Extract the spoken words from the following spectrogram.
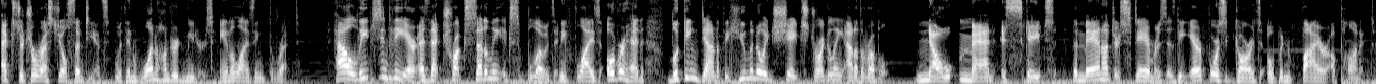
Extraterrestrial sentience within 100 meters, analyzing threat. Hal leaps into the air as that truck suddenly explodes and he flies overhead, looking down at the humanoid shape struggling out of the rubble. No man escapes. The manhunter stammers as the Air Force guards open fire upon it.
